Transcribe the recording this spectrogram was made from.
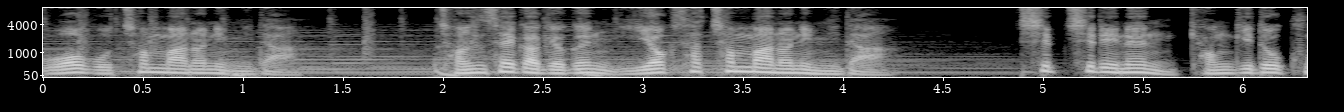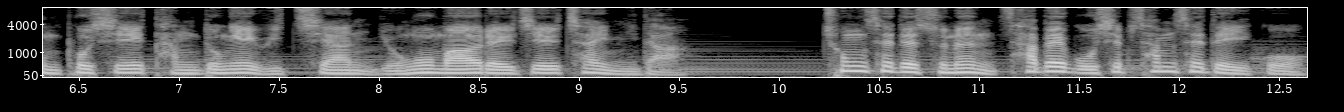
5억 5천만 원입니다. 전세 가격은 2억 4천만 원입니다. 17위는 경기도 군포시 당동에 위치한 용호마을 LG 1차입니다. 총 세대수는 453세대이고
